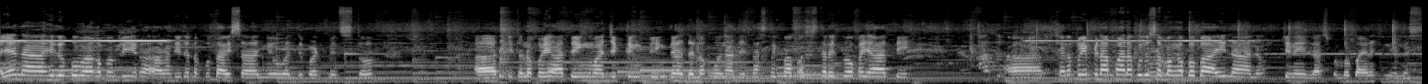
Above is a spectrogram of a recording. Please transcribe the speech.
Ayan, ah, hello po mga kapambira. Ah, nandito na po tayo sa New One Department Store. At ito na po yung ating Magic Ting Ting. Dadala po natin. Tapos nagpapasista rin po kay ate. At siya na po yung pinapahanap ko sa mga babae na ano, chinelas, pambabae na chinelas.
